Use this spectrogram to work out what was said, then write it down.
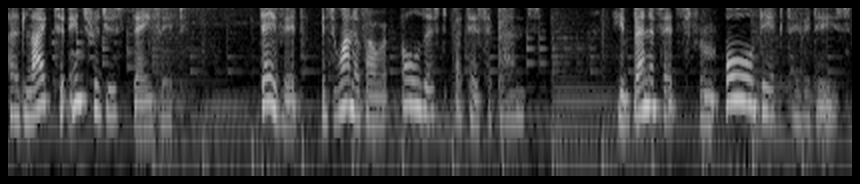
I'd like to introduce David. David is one of our oldest participants. He benefits from all the activities.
